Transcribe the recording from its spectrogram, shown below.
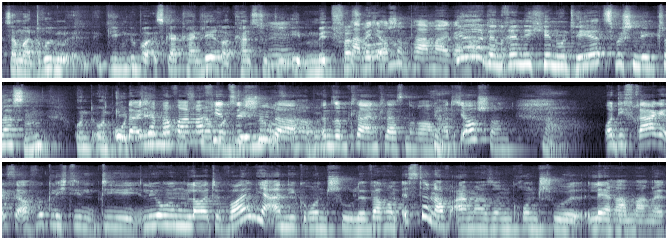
sag mal, drüben äh, gegenüber ist gar kein Lehrer, kannst du die eben mitversorgen? Mhm. Habe ich auch schon ein paar Mal gehabt. Ja, dann renne ich hin und her zwischen den Klassen und und Oder ich habe auf einmal Aufgabe und 40 denen eine Schüler in so einem kleinen Klassenraum. Ja. Hatte ich auch schon. Und die Frage ist ja auch wirklich, die, die jungen Leute wollen ja an die Grundschule. Warum ist denn auf einmal so ein Grundschullehrermangel?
